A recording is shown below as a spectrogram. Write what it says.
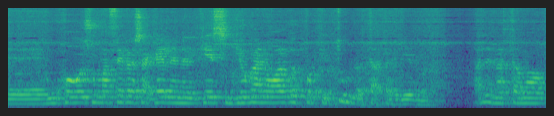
Eh, un juego de suma cero es aquel en el que si yo gano algo es porque tú lo estás perdiendo, ¿vale? No estamos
